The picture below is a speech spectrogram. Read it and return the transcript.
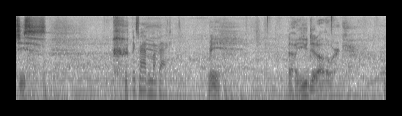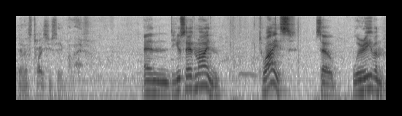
Jesus. Thanks for having my back. Me? No, you did all the work. Yeah, that's twice you saved my life. And you saved mine. Twice. So, we're even.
